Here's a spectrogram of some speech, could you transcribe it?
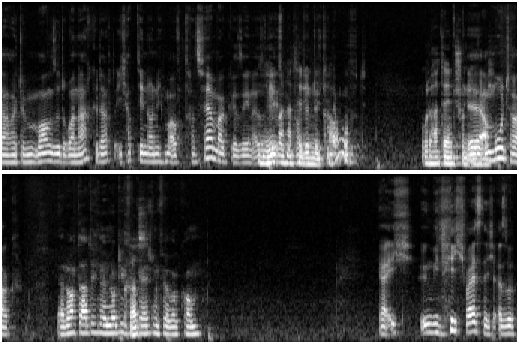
da heute Morgen so drüber nachgedacht, ich habe den noch nicht mal auf dem Transfermarkt gesehen. Also nee, man hat ja den gekauft. Oder hat er ihn schon äh, am Montag. Ja doch, da hatte ich eine Notification Krass. für bekommen. Ja, ich irgendwie nicht, ich weiß nicht. Also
